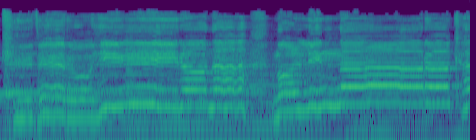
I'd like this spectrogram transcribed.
그대로 일어나 멀리 날아가기를.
